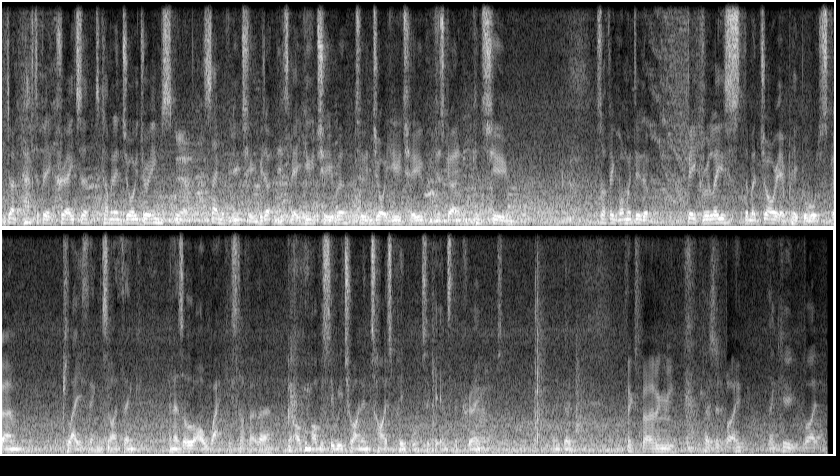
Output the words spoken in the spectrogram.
you don't have to be a creator to come and enjoy dreams. Yeah. Same with YouTube. You don't need to be a YouTuber to enjoy YouTube. You just go and consume. So I think when we do the big release, the majority of people will just go and play things. I think, and there's a lot of wacky stuff out there. But obviously, we try and entice people to get into the creative. So there you go. Thanks for having me. Pleasure. Bye. Thank you. Bye.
